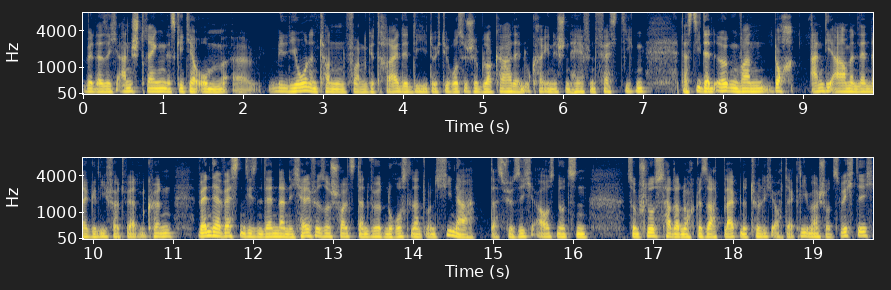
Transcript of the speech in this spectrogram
wird er sich anstrengen. Es geht ja um äh, Millionen Tonnen von Getreide, die durch die russische Blockade in ukrainischen Häfen festliegen, dass die dann irgendwann doch an die armen Länder geliefert werden können. Wenn der Westen diesen Ländern nicht helfe, so Scholz, dann würden Russland und China das für sich ausnutzen. Zum Schluss hat er noch gesagt, bleibt natürlich auch der Klimaschutz wichtig.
